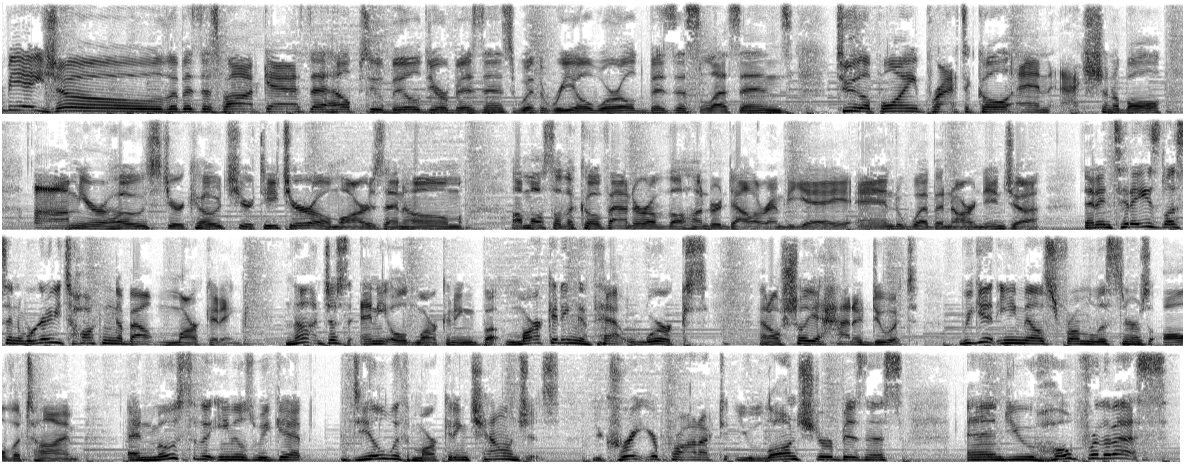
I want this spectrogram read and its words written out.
MBA Show, the business podcast that helps you build your business with real world business lessons to the point, practical, and actionable. I'm your host, your coach, your teacher, Omar Zenhom. I'm also the co founder of the $100 MBA and Webinar Ninja. And in today's lesson, we're going to be talking about marketing. Not just any old marketing, but marketing that works. And I'll show you how to do it. We get emails from listeners all the time, and most of the emails we get deal with marketing challenges. You create your product, you launch your business, and you hope for the best.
